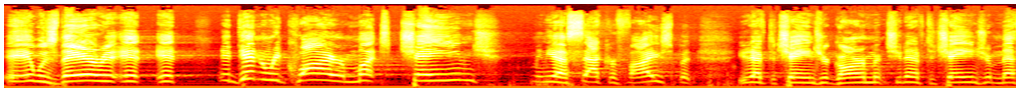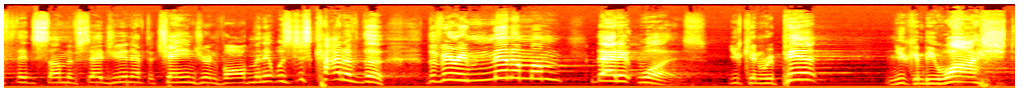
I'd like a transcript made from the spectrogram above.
it was there. It it it didn't require much change. I mean, yeah, sacrifice, but you didn't have to change your garments. You didn't have to change your methods. Some have said you didn't have to change your involvement. It was just kind of the, the very minimum that it was. You can repent, you can be washed.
